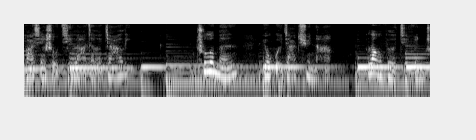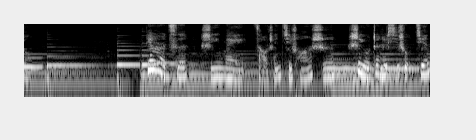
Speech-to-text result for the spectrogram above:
发现手机落在了家里，出了门又回家去拿，浪费了几分钟。第二次是因为早晨起床时室友站着洗手间，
